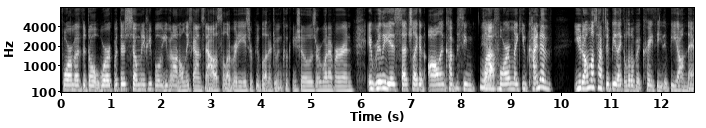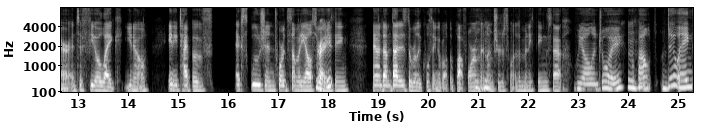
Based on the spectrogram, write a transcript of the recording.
form of adult work. But there's so many people even on OnlyFans now, celebrities or people that are doing cooking shows or whatever. And it really is such like an all encompassing Yeah. platform. Like you kind of you'd almost have to be like a little bit crazy to be on there and to feel like, you know, any type of exclusion towards somebody else or Right. anything. And um, that is the really cool thing about the platform. And Mhm. I'm sure just one of the many things that we all enjoy Mhm. about doing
